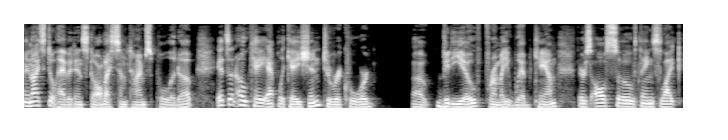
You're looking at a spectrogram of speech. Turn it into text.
And I still have it installed. I sometimes pull it up. It's an okay application to record uh, video from a webcam. There's also things like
